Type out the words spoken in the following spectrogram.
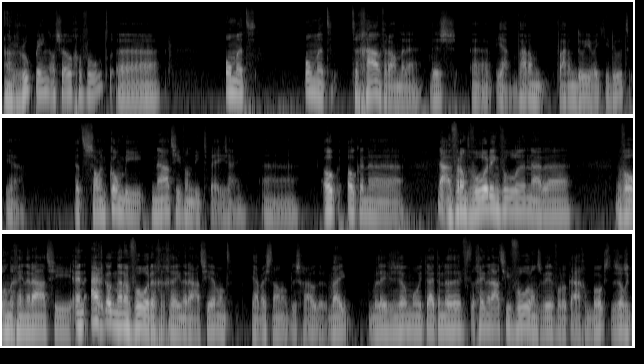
een roeping of zo gevoeld om, het, om het te gaan veranderen. Dus ja, waarom, waarom doe je wat je doet? Ja, dat zal een combinatie van die twee zijn. Eh, ook, ook een, eh, nou, een verantwoording voelen naar eh, een volgende generatie. En eigenlijk ook naar een vorige generatie. Hè? Want ja, wij staan op de schouder. Wij we leven zo'n mooie tijd. En dat heeft de generatie voor ons weer voor elkaar gebokst. Dus als, ik,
